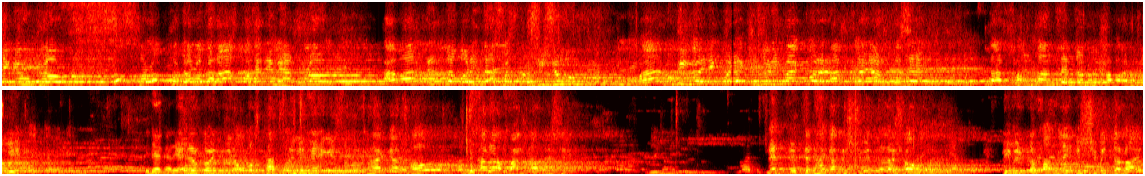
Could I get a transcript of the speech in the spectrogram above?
থেকে উঠল। লক্ষ লক্ষ জনতা রাজপথে নেমে আসলো। আমার বৃদ্ধ বনিতা ছোট্ট শিশু মা রুটি তৈরি করে খিচুড়ি পাক করে রাস্তায় আসতেছে। তার সন্তানদের জন্য খাবার নিয়ে। এরকম একটি অবস্থা তৈরি হয়ে গেছিল ঢাকা সহ সারা বাংলাদেশে। নেতৃত্বে ঢাকা বিশ্ববিদ্যালয় সহ বিভিন্ন পাবলিক বিশ্ববিদ্যালয়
